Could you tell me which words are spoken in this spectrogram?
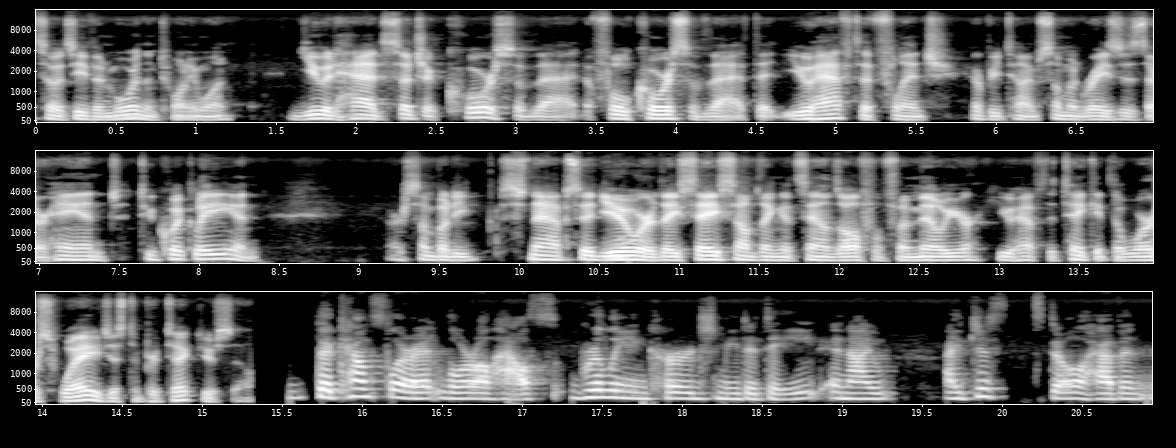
So it's even more than 21. You had had such a course of that, a full course of that, that you have to flinch every time someone raises their hand too quickly and or somebody snaps at you or they say something that sounds awful familiar. You have to take it the worst way just to protect yourself. the counselor at Laurel House really encouraged me to date and I I just still haven't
